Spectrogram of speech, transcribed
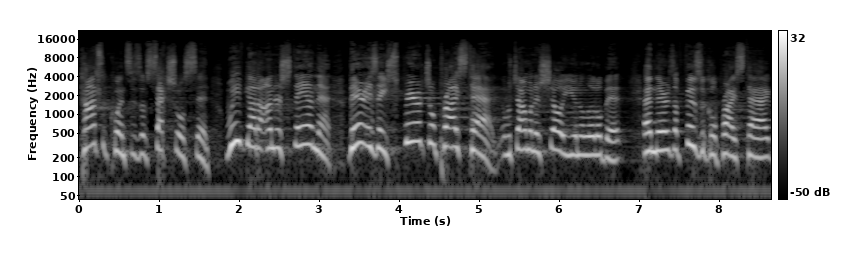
consequences of sexual sin. We've got to understand that. There is a spiritual price tag, which I'm going to show you in a little bit, and there's a physical price tag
